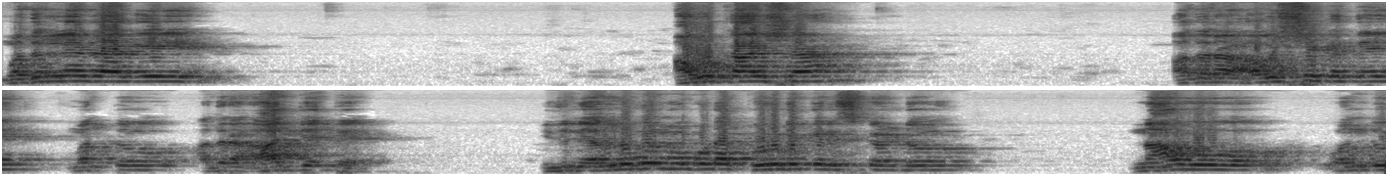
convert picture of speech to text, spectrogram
ಮೊದಲನೇದಾಗಿ ಅವಕಾಶ ಅದರ ಅವಶ್ಯಕತೆ ಮತ್ತು ಅದರ ಆದ್ಯತೆ. ಇದನ್ನೆಲ್ಲವನ್ನೂ ಕೂಡ ಕ್ರೋಢೀಕರಿಸಿಕೊಂಡು ನಾವು ಒಂದು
